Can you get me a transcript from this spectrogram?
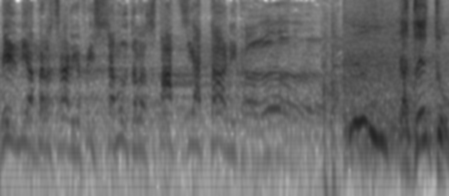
Il mio avversario fissa muto lo spazio attonito. Cachetto!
